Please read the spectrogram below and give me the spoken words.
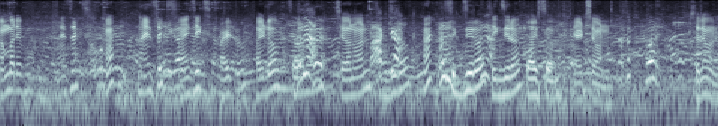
నంబర్ రేపు nine six nine six nine six five two five two seven one zero six zero six zero eight seven eight seven సరే మరి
